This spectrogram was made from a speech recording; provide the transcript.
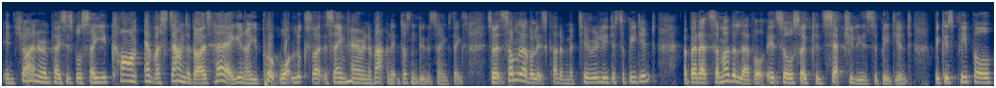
in China and places will say you can't ever standardize hair. You know, you put what looks like the same hair in a vat and it doesn't do the same things. So at some level, it's kind of materially disobedient, but at some other level, it's also conceptually disobedient because people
